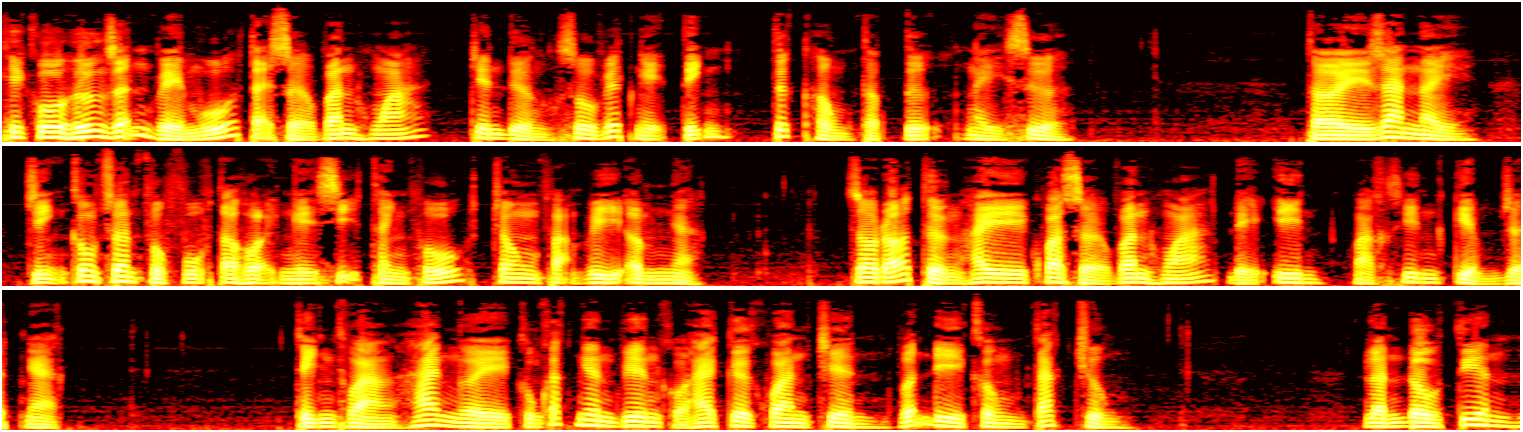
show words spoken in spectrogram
khi cô hướng dẫn về múa tại Sở Văn hóa trên đường Xô Viết Nghệ Tĩnh, tức Hồng Thập Tự ngày xưa. Thời gian này, Trịnh Công Sơn phục vụ tại hội nghệ sĩ thành phố trong phạm vi âm nhạc. Do đó thường hay qua sở văn hóa để in hoặc xin kiểm duyệt nhạc. Thỉnh thoảng hai người cùng các nhân viên của hai cơ quan trên vẫn đi công tác chung. Lần đầu tiên,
